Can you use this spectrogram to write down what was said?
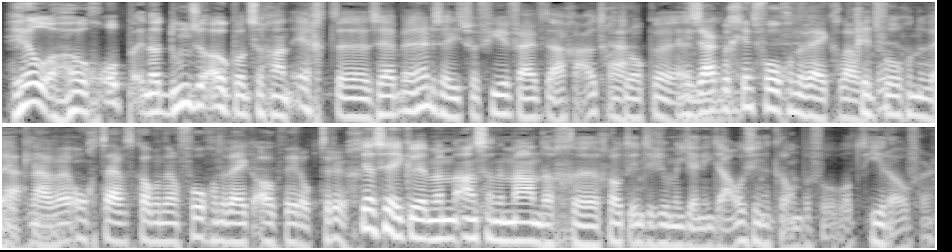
heel hoog op. En dat doen ze ook, want ze gaan echt. Uh, ze hebben hè, er zijn iets van vier, vijf dagen uitgetrokken. Ja, en die zaak eh, begint volgende week, geloof ik. Begint volgende week. Ja, Nou, we ongetwijfeld komen er dan volgende week ook weer op terug. Jazeker. We hebben aanstaande maandag een uh, groot interview met Jenny Douwens in de krant bijvoorbeeld hierover.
